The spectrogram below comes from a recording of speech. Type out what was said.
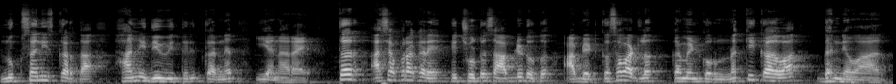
नुकसानीच करता हा निधी वितरित करण्यात येणार आहे. तर अशा प्रकारे हे छोटंसं अपडेट होतं. अपडेट कसं वाटलं? कमेंट करून नक्की कळवा. धन्यवाद.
